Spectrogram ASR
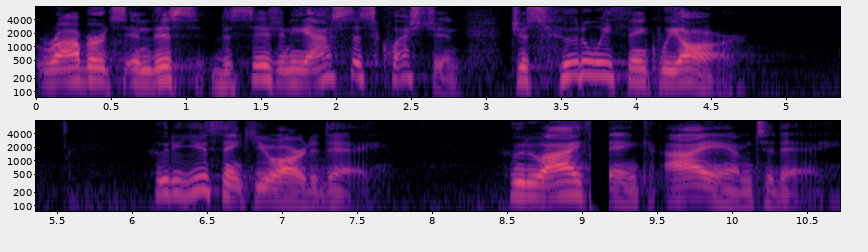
Roberts, in this decision, he asked this question just who do we think we are? Who do you think you are today? Who do I think I am today?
